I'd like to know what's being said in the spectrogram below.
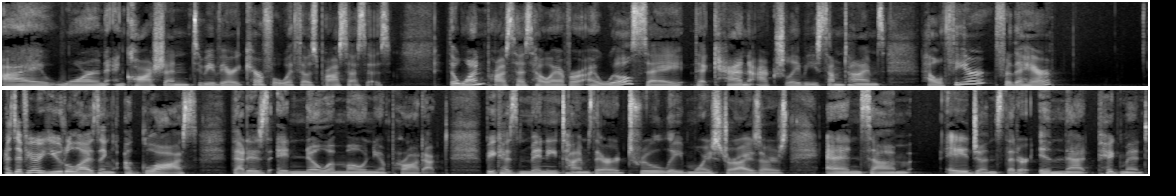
I warn and caution to be very careful with those processes. The one process, however, I will say that can actually be sometimes healthier for the hair is if you're utilizing a gloss that is a no ammonia product, because many times there are truly moisturizers and some agents that are in that pigment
